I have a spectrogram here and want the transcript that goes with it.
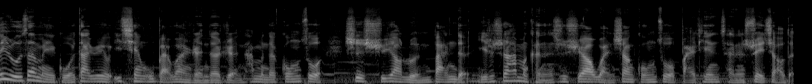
例如，在美国，大约有一千五百万人的人，他们的工作是需要轮班的，也就是他们可能是需要晚上工作，白天才能睡觉的。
